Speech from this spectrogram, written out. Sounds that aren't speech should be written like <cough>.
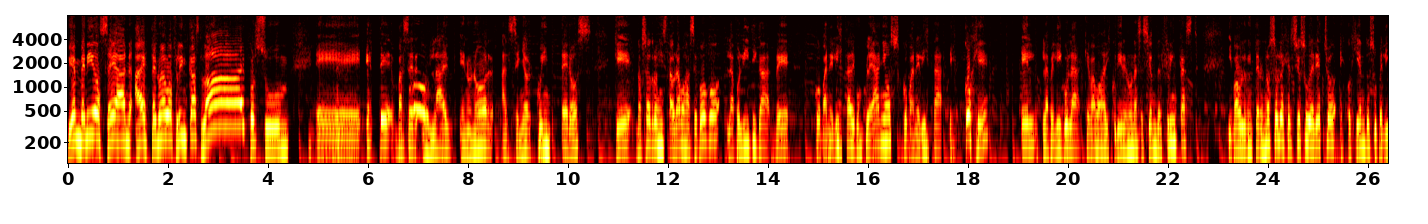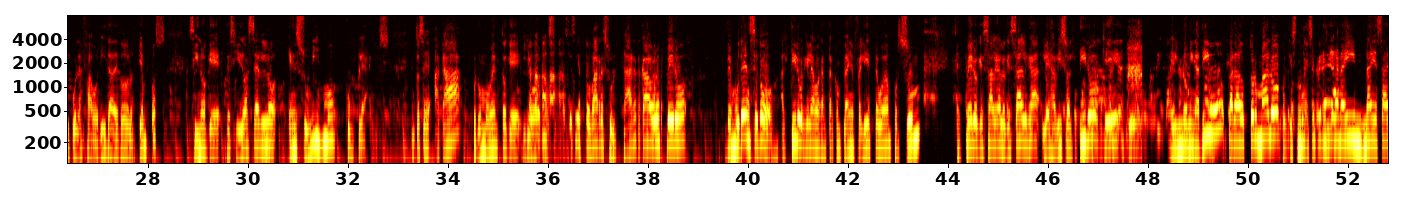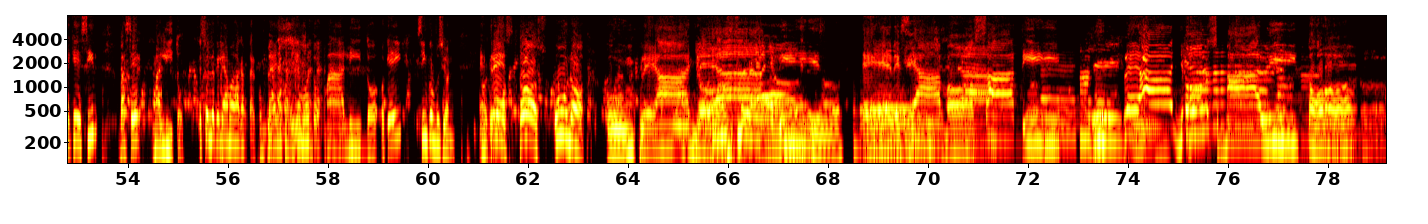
Bienvenidos sean a este nuevo Flimcast Live por Zoom. Eh, este va a ser un live en honor al señor Quinteros, que nosotros instauramos hace poco la política de copanelista de cumpleaños, copanelista escoge él la película que vamos a discutir en una sesión del Flimcast y Pablo Quinteros no solo ejerció su derecho escogiendo su película favorita de todos los tiempos, sino que decidió hacerlo en su mismo cumpleaños. Entonces acá, por un momento que yo no sé, si esto va a resultar, cabros, pero desmutense todo al tiro porque le vamos a cantar cumpleaños feliz a este weón por Zoom. Espero que salga lo que salga. Les aviso al tiro que el nominativo para Doctor Malo, porque siempre que llegan ahí nadie sabe qué decir, va a ser malito. Eso es lo que le vamos a cantar. Cumpleaños cuando llegue el momento, malito. ¿Ok? Sin confusión. En 3, 2, 1. Cumpleaños. Cumpleaños. Te deseamos a ti. Cumpleaños malito.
